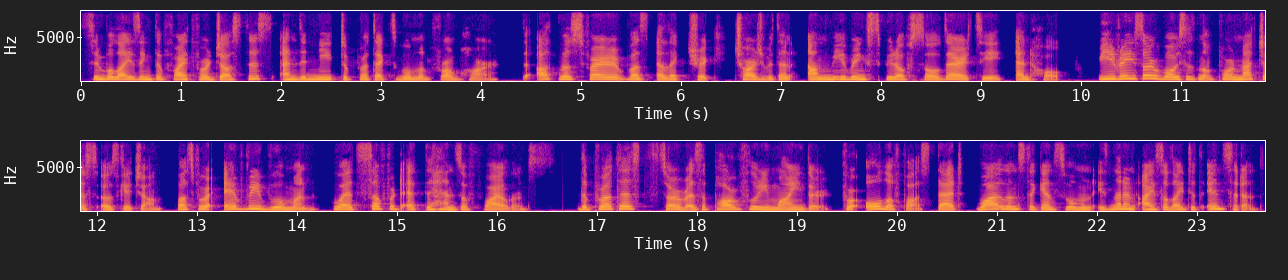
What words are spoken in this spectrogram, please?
symbolizing the fight for justice and the need to protect women from harm. The atmosphere was electric, charged with an unwavering spirit of solidarity and hope. We raised our voices for not just Özgecan, but for every woman who had suffered at the hands of violence. The protests serve as a powerful reminder for all of us that violence against women is not an isolated incident,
